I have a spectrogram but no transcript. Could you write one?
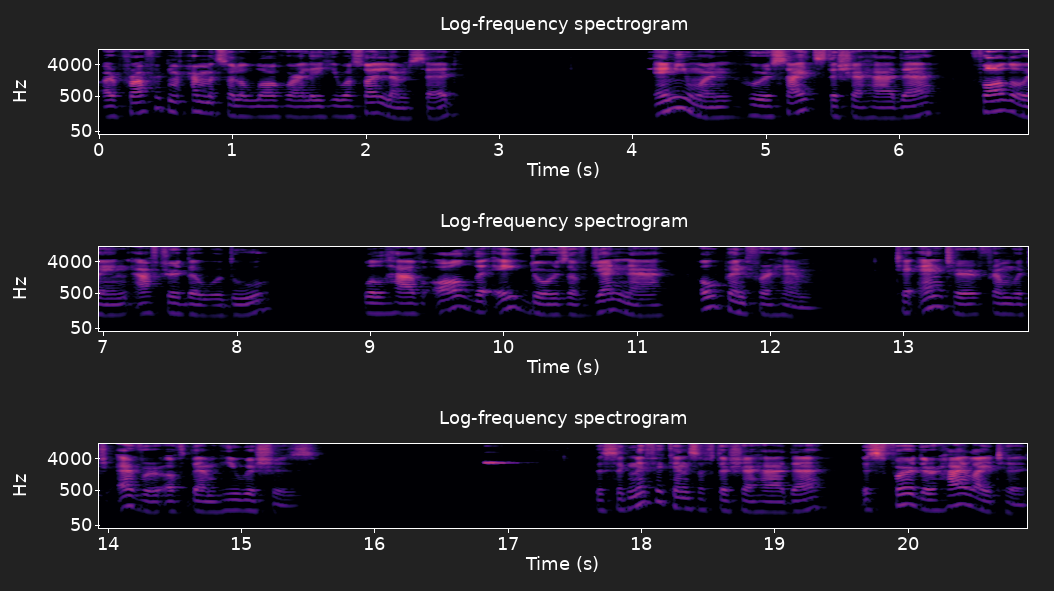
our Prophet Muhammad wasallam said, Anyone who recites the Shahada following after the wudu will have all the eight doors of Jannah open for him to enter from whichever of them he wishes. The significance of the Shahada is further highlighted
